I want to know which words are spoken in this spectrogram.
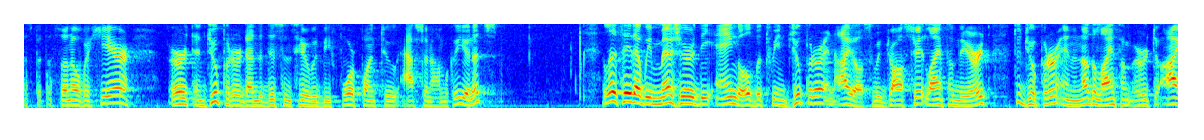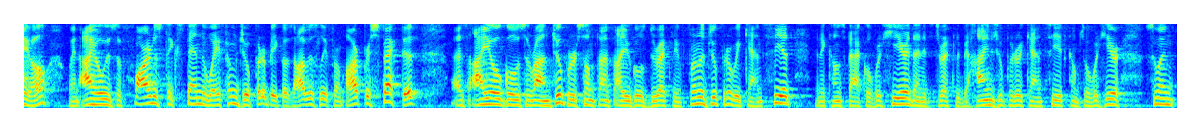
let's put the Sun over here, Earth and Jupiter, then the distance here would be 4.2 astronomical units. Let's say that we measure the angle between Jupiter and Io. So we draw a straight line from the Earth to Jupiter and another line from Earth to Io, when Io is the farthest extent away from Jupiter, because obviously from our perspective, as Io goes around Jupiter, sometimes Io goes directly in front of Jupiter, we can't see it, then it comes back over here, then it's directly behind Jupiter, can't see it, comes over here. So when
